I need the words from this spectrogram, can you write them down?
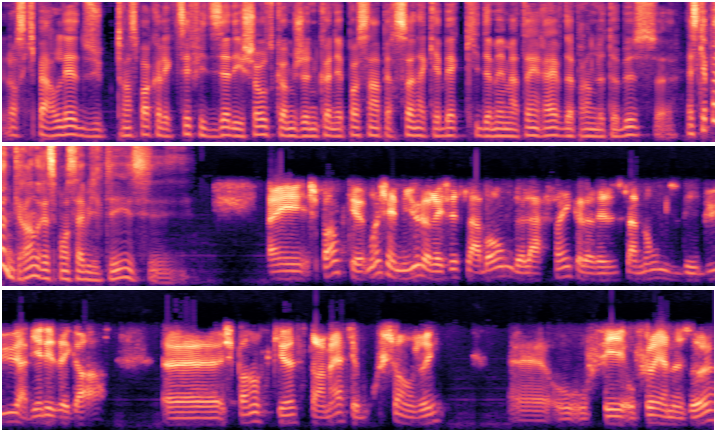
lorsqu'il parlait du transport collectif, il disait des choses comme « Je ne connais pas 100 personnes à Québec qui, demain matin, rêvent de prendre l'autobus. Euh, Est-ce qu'il n'y a pas une grande responsabilité? Ben, je pense que moi, j'aime mieux le Régis Labombe de la fin que le Régis Labombe du début à bien des égards. Euh, je pense que c'est un maire qui a beaucoup changé euh, au, au, fi- au fur et à mesure.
